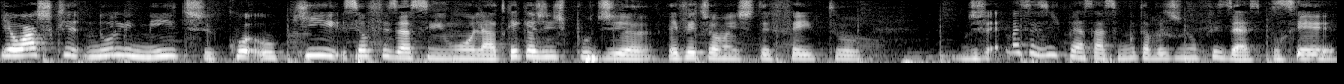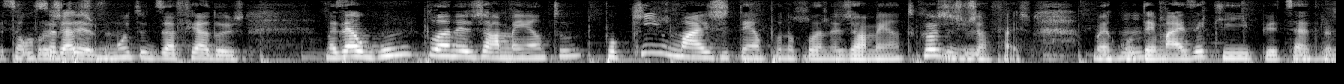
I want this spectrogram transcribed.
E eu acho que, no limite, o que, se eu fizesse um olhado, o que, que a gente podia efetivamente ter feito. Mas se a gente pensasse muito, talvez a gente não fizesse, porque Sim, são projetos certeza. muito desafiadores. Mas é algum planejamento, pouquinho mais de tempo no planejamento, que hoje a gente já faz, mas com- tem mais equipe, etc.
